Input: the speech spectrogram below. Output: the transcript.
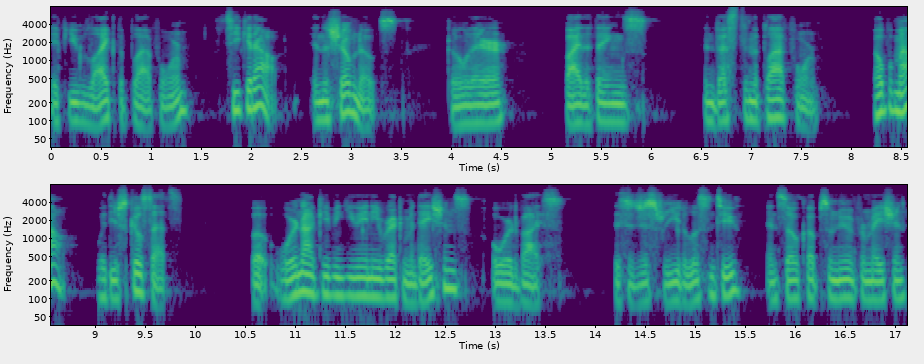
If you like the platform, seek it out in the show notes. Go there, buy the things, invest in the platform, help them out with your skill sets. But we're not giving you any recommendations or advice. This is just for you to listen to and soak up some new information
